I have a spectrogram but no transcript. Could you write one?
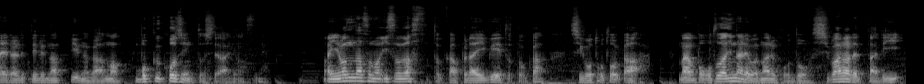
えられてるなっていうのが、まあ、僕個人としてはありますね。まあ、いろんなその忙しさとかプライベートとか仕事とか、まあ、やっぱ大人になればなるほど縛られたり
